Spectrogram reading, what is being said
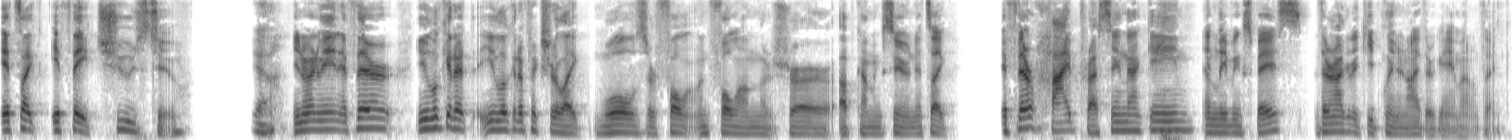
It's like if they choose to. Yeah. You know what I mean? If they're you look at it, you look at a fixture like Wolves or Fulham and Fulham, are upcoming soon. It's like if they're high pressing that game and leaving space, they're not going to keep clean in either game. I don't think.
